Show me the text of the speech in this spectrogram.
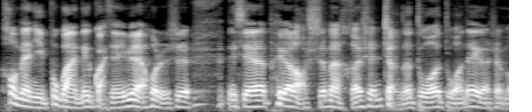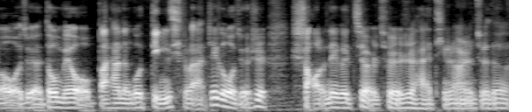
后面你不管那个管弦乐或者是那些配乐老师们和声整的多多那个什么，我觉得都没有把它能够顶起来，这个我觉得是少了那个劲儿，确实是还挺让人觉得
